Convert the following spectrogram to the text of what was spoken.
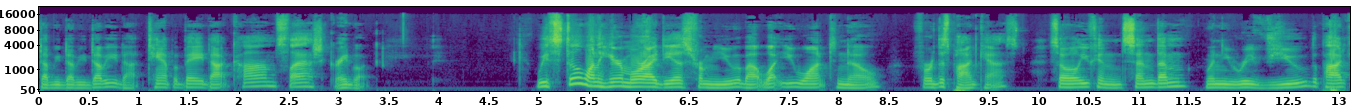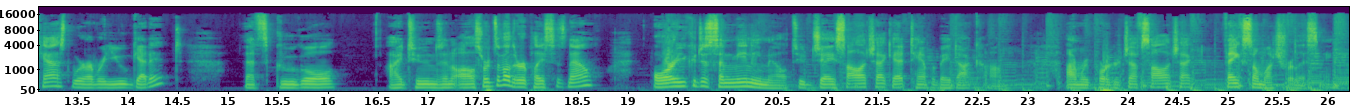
www.tampabay.com slash gradebook. We still want to hear more ideas from you about what you want to know for this podcast. So you can send them when you review the podcast wherever you get it. That's Google, iTunes, and all sorts of other places now. Or you could just send me an email to jsolochek at tampabay.com. I'm reporter Jeff Solochek. Thanks so much for listening.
